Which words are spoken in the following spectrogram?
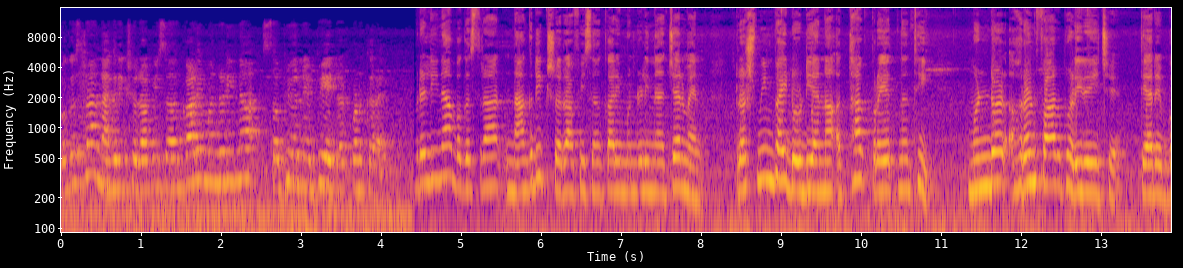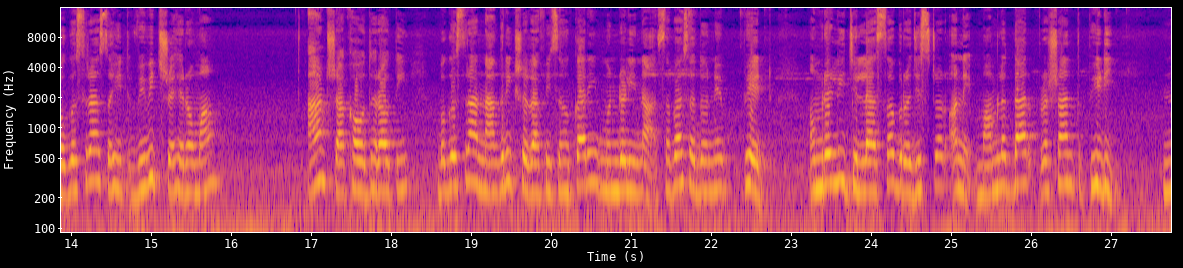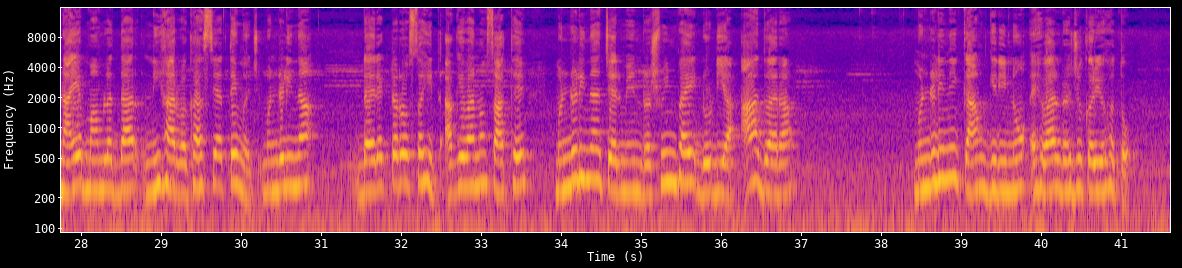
બગસરા નાગરિક શરાબી સહકારી મંડળીના સભ્યોને ભેટ અર્પણ કરાઈ. અમરેલીના બગસરા નાગરિક શરાફી સહકારી મંડળીના ચેરમેન રશ્મિનભાઈ ડોડિયાના અથાગ પ્રયત્નથી મંડળ હરણફાર ભળી રહી છે. ત્યારે બગસરા સહિત વિવિધ શહેરોમાં આઠ શાખાઓ ધરાવતી બગસરા નાગરિક શરાફી સહકારી મંડળીના સભાસદોને ભેટ, અમરેલી જિલ્લા સબ રજિસ્ટર અને મામલતદાર પ્રશાંત ભીડી નાયબ મામલતદાર નિહાર વઘાસિયા તેમજ મંડળીના ડાયરેક્ટરો સહિત આગેવાનો સાથે મંડળીના ચેરમેન રશ્વિનભાઈ ડોડિયા આ દ્વારા મંડળીની કામગીરીનો અહેવાલ રજૂ કર્યો હતો.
